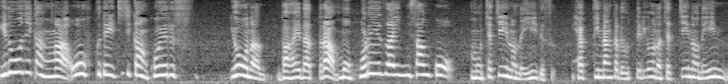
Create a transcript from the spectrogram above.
移動時間が往復で1時間超えるような場合だったらもう保冷剤23個もうチャチーノでいいです100均なんかで売ってるようなチャチーノでい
